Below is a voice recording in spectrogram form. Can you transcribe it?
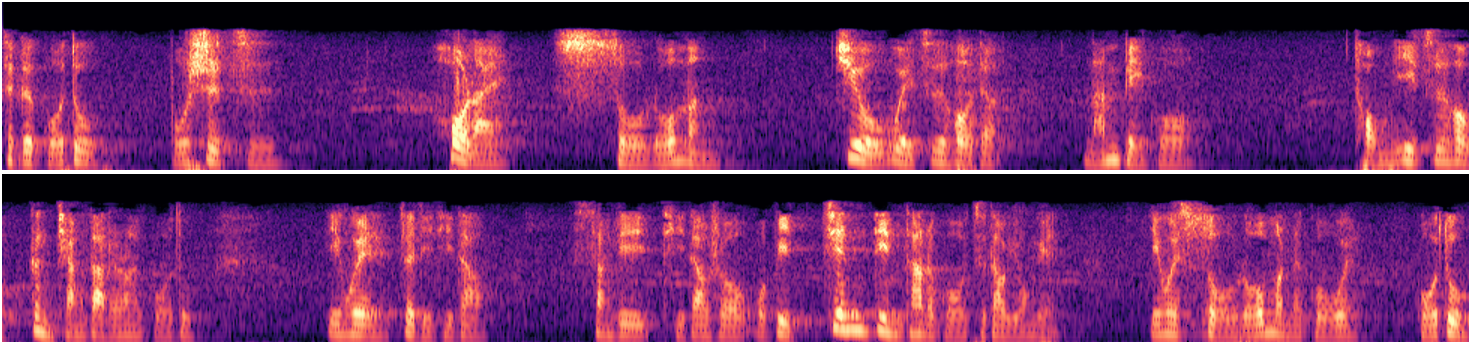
这个国度不是指后来所罗门就位之后的南北国统一之后更强大的那个国度，因为这里提到上帝提到说：“我必坚定他的国直到永远。”因为所罗门的国位国度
